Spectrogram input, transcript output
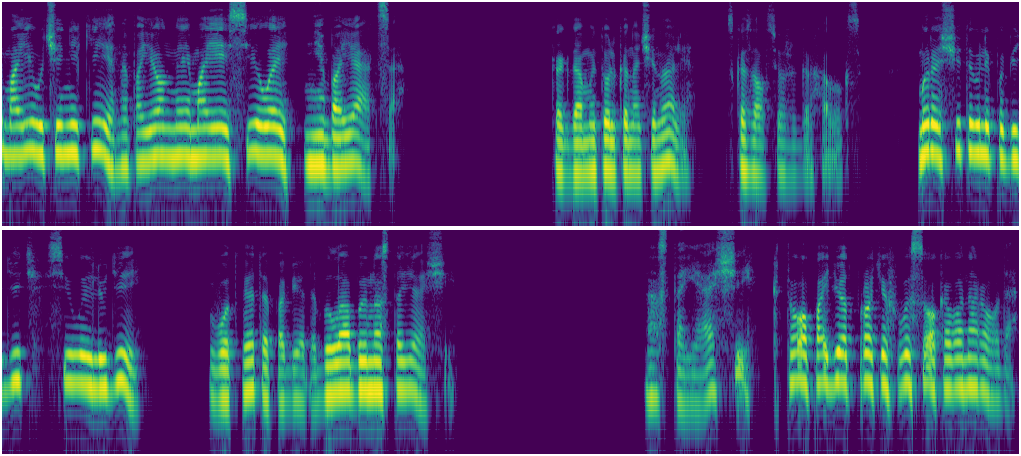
мои ученики, напоенные моей силой, не боятся». «Когда мы только начинали», — сказал все же Гархалокс, — «мы рассчитывали победить силой людей. Вот эта победа была бы настоящей». «Настоящий? Кто пойдет против высокого народа?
